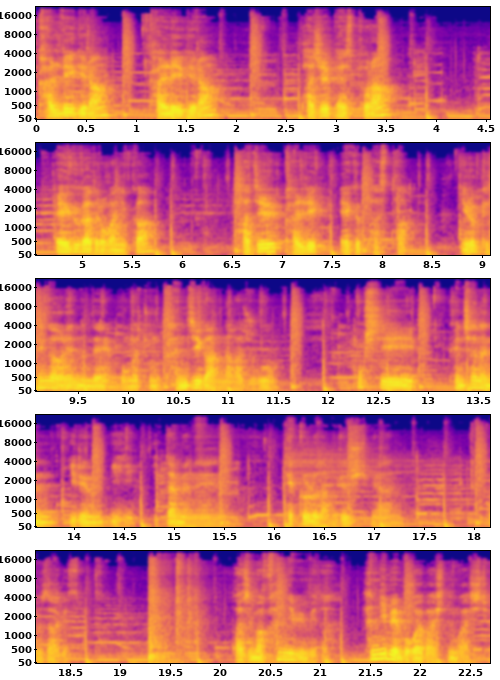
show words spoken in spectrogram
갈릭이랑 갈릭이랑 바질 페스토랑 에그가 들어가니까 바질 갈릭 에그 파스타 이렇게 생각을 했는데 뭔가 좀 간지가 안 나가지고 혹시 괜찮은 이름이 있다면은 댓글로 남겨주시면 감사하겠습니다. 마지막 한 입입니다. 한 입에 먹어야 맛있는 거 아시죠?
